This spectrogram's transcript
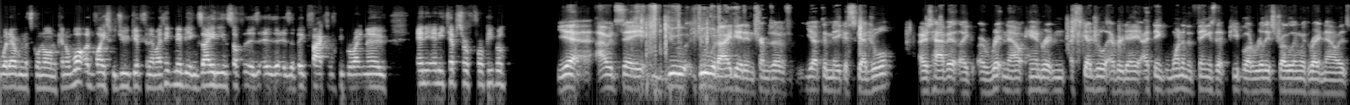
whatever that's going on. Kind of what advice would you give to them? I think maybe anxiety and stuff is, is, is a big factor for people right now. Any any tips for, for people? Yeah, I would say do do what I did in terms of you have to make a schedule. I just have it like a written out, handwritten, a schedule every day. I think one of the things that people are really struggling with right now is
